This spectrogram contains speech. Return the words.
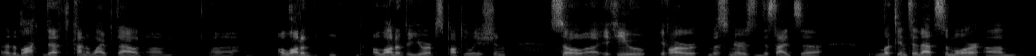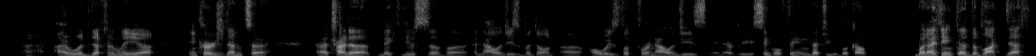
The Black Death kind of wiped out um, a lot of a lot of the Europe's population. So uh, if you if our listeners decide to look into that some more, um, I would definitely encourage them to uh, try to make use of uh, analogies, but don't uh, always look for analogies in every single thing that you look up. But I think that the Black Death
